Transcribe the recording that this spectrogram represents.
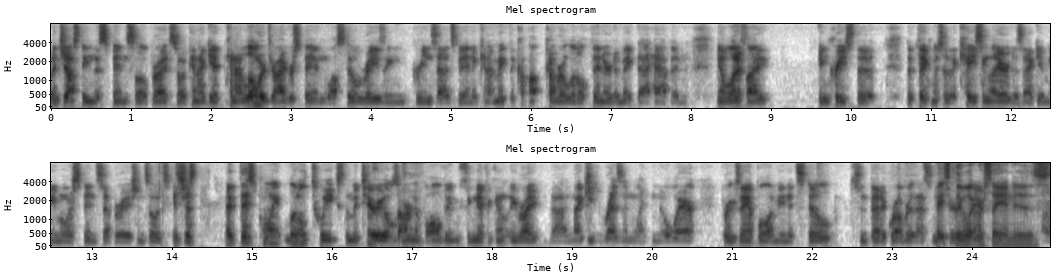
adjusting the spin slope, right? So can I get can I lower driver spin while still raising greenside spin, and can I make the co- cover a little thinner to make that happen? You know, what if I increase the the thickness of the casing layer? Does that give me more spin separation? So it's it's just at this point little tweaks. The materials aren't evolving significantly, right? Uh, Nike's resin went nowhere. For example, I mean, it's still synthetic rubber. That's Basically, what you're saying is,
